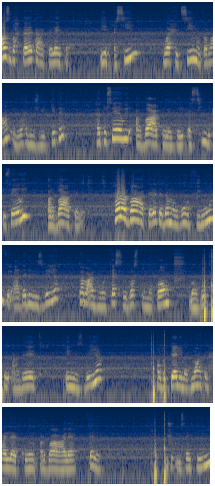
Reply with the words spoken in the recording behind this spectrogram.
أصبح تلاتة على التلاتة يبقى س واحد س وطبعا الواحد مش بيتكتب. هتساوي أربعة على التلاتة يبقى الس بتساوي أربعة على التلاتة. هل أربعة على التلاتة ده موجود في نون في الأعداد النسبية؟ طبعا هو كسر بسط ومقام موجود في الأعداد النسبية وبالتالي مجموعة الحل هتكون أربعة على تلاتة. نشوف مثال تاني.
